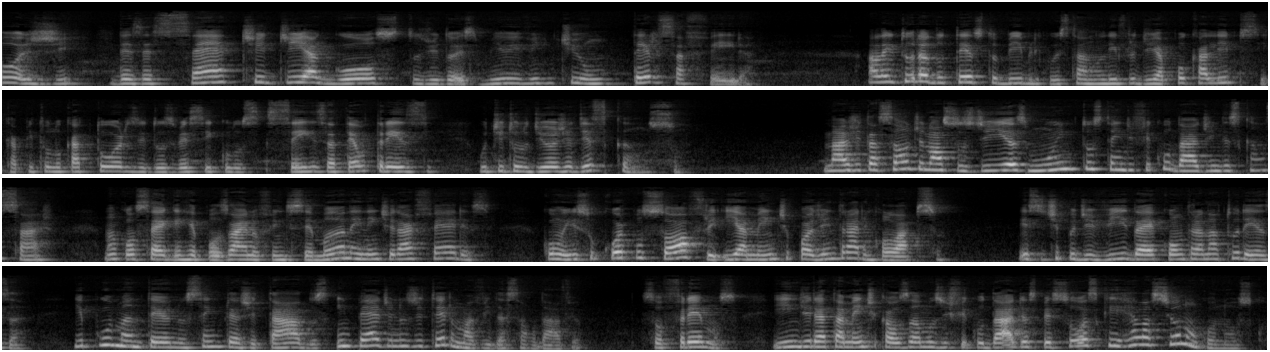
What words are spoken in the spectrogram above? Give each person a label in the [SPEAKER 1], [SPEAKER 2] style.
[SPEAKER 1] Hoje, 17 de agosto de 2021, terça-feira. A leitura do texto bíblico está no livro de Apocalipse, capítulo 14, dos versículos 6 até o 13. O título de hoje é Descanso. Na agitação de nossos dias, muitos têm dificuldade em descansar. Não conseguem repousar no fim de semana e nem tirar férias. Com isso, o corpo sofre e a mente pode entrar em colapso. Esse tipo de vida é contra a natureza e, por manter-nos sempre agitados, impede-nos de ter uma vida saudável. Sofremos e indiretamente causamos dificuldade às pessoas que relacionam conosco.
